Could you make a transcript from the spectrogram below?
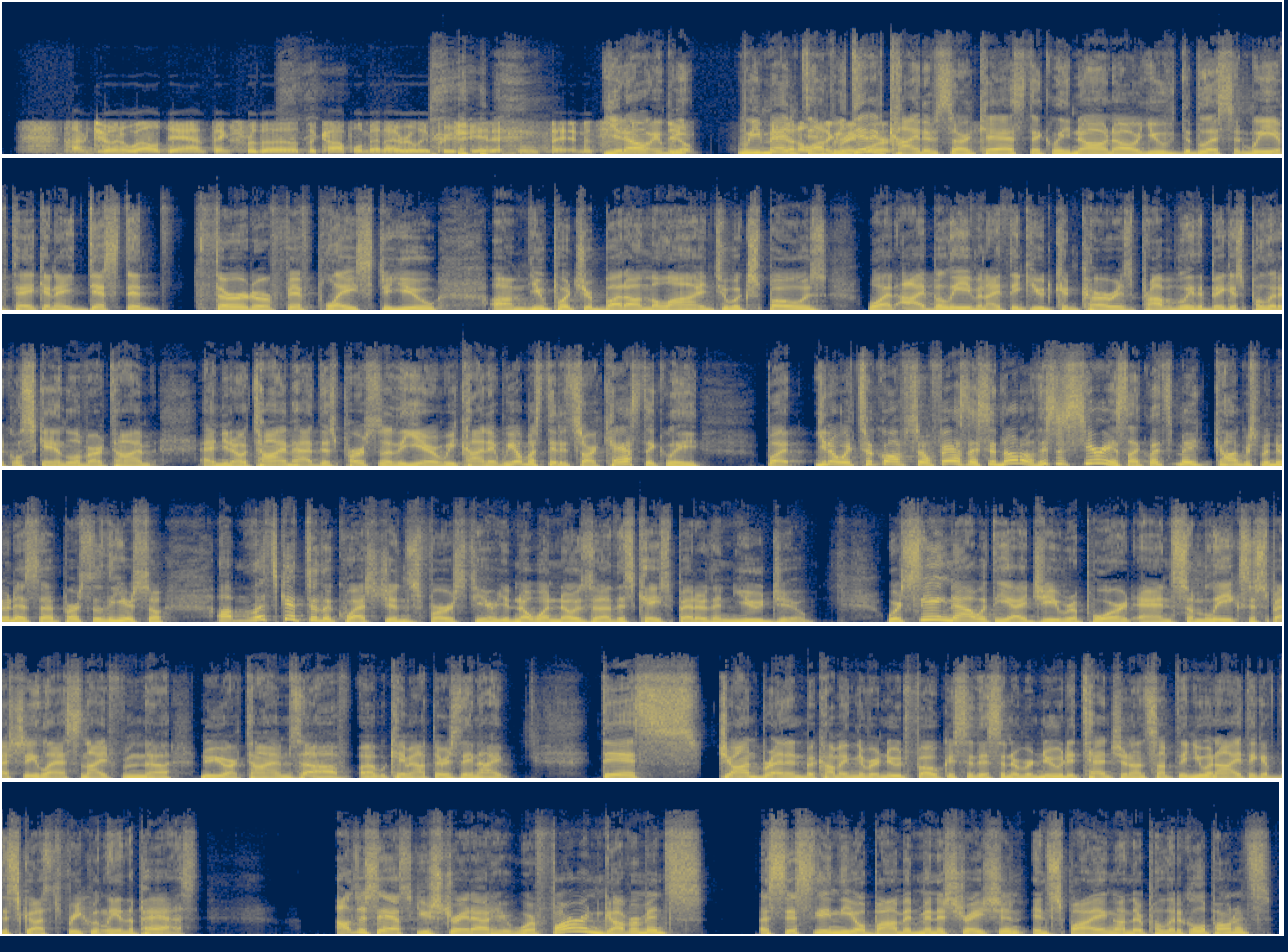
I'm doing well, Dan. Thanks for the the compliment. I really appreciate it. And, and it's, you know, you we, know, we meant it. We did work. it kind of sarcastically. No, no, you've listen. We have taken a distant third or fifth place to you. Um, you put your butt on the line to expose what I believe, and I think you'd concur, is probably the biggest political scandal of our time. And you know, Time had this Person of the Year. We kind of we almost did it sarcastically. But you know, it took off so fast. I said, "No, no, this is serious. Like, let's make Congressman Nunes a Person of the Year." So, um, let's get to the questions first. Here, you, no one knows uh, this case better than you do. We're seeing now with the IG report and some leaks, especially last night from the New York Times, uh, uh, came out Thursday night. This John Brennan becoming the renewed focus of this and a renewed attention on something you and I, I think have discussed frequently in the past. I'll just ask you straight out here: Were foreign governments assisting the Obama administration in spying on their political opponents?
